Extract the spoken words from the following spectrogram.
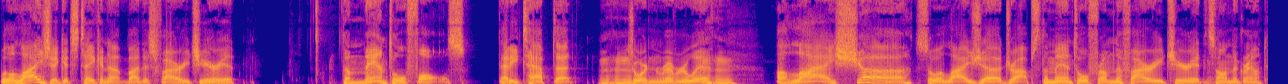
Well, Elijah gets taken up by this fiery chariot. The mantle falls that he tapped that mm-hmm. Jordan River with. Mm-hmm. Elisha, so Elijah drops the mantle from the fiery chariot. It's on the ground.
